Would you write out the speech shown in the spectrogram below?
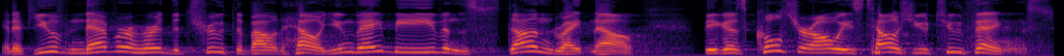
And if you've never heard the truth about hell, you may be even stunned right now because culture always tells you two things.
